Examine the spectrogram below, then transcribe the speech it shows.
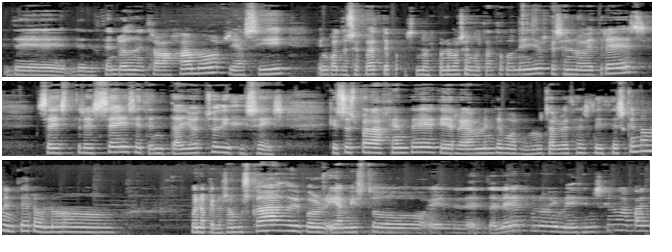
de- del centro donde trabajamos y así en cuanto se pueda te- nos ponemos en contacto con ellos, que es el 93 636 7816. Que eso es para gente que realmente, pues muchas veces dices que no me entero, no. Bueno, que nos han buscado y, por, y han visto el, el teléfono y me dicen, es que no me apaño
